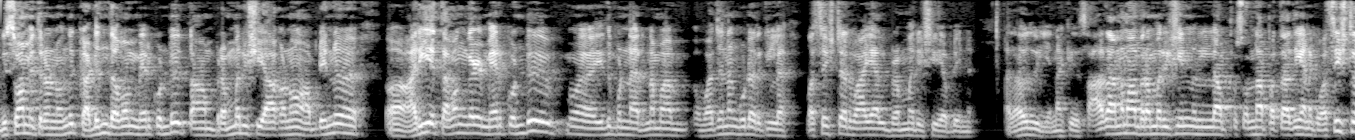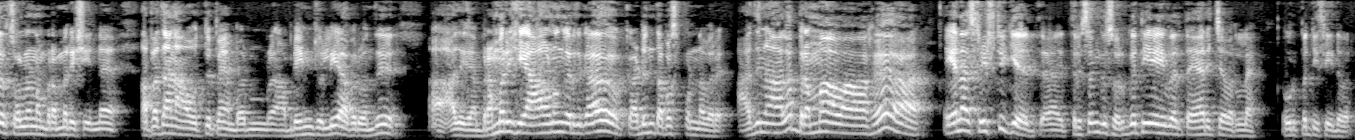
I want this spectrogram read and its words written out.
விஸ்வாமித்திரன் வந்து கடுந்தவம் மேற்கொண்டு தாம் பிரம்ம ரிஷி ஆகணும் அப்படின்னு அரிய தவங்கள் மேற்கொண்டு இது பண்ணார். நம்ம வஜனம் கூட இருக்குல்ல வசிஷ்டர் வாயால் பிரம்ம ரிஷி அப்படின்னு. அதாவது எனக்கு சாதாரணமாக பிரம்ம ரிஷின்னு இல்ல அப்ப சொன்னா பத்தாது. எனக்கு வசிஷ்டர் சொல்லணும் பிரம்ம ரிஷின்னு அப்பதான் நான் ஒத்துப்பேன் பிரம்ம- அப்படின்னு சொல்லி அவர் வந்து அது பிரம்ம ரிஷி ஆகணுங்கிறதுக்காக கடும் தபஸ் பண்ணவர். அதனால பிரம்மாவாக ஏன்னா சிருஷ்டிக்கு த- சொர்க்கத்தையே இவர் தயாரிச்சவர்ல உற்பத்தி செய்தவர்.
